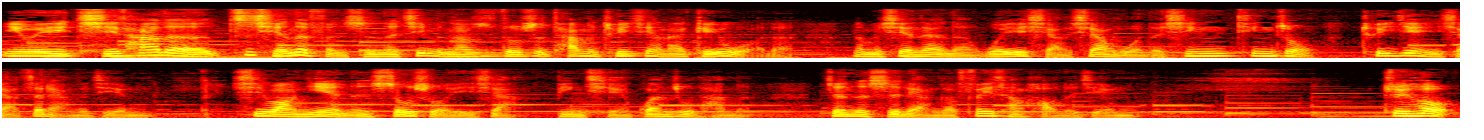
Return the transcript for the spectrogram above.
因为其他的之前的粉丝呢基本上是都是他们推荐来给我的那么现在呢我也想向我的新听众推荐一下这两个节目希望你也能搜索一下并且关注他们真的是两个非常好的节目。最后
